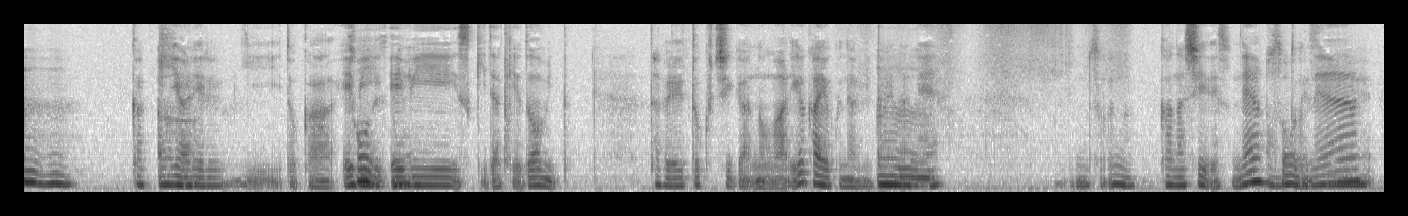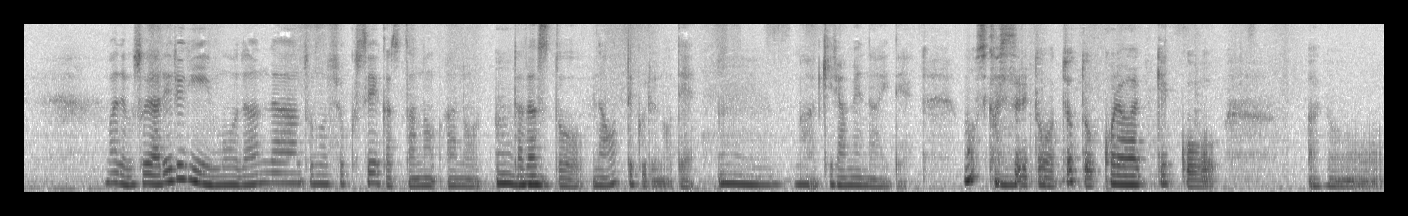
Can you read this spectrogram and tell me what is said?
うん、牡蠣アレルギーとかエビ、ね。エビ好きだけどみた食べると口がの周りが痒くなるみたいなね、うん。そういうの悲しいですね本当ね。ね。まあでもそういうアレルギーもだんだんその食生活たのあのうん。うん正すと治ってくるので、うん。まあ諦めないで。もしかするとちょっとこれは結構あの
